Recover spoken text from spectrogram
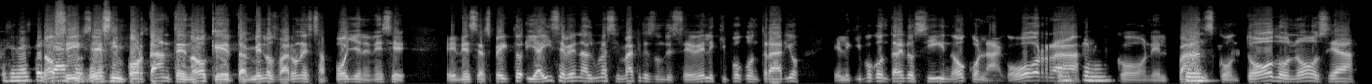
pues en este no, caso. Sí, es importante, ¿no? Que también los varones apoyen en ese, en ese aspecto. Y ahí se ven algunas imágenes donde se ve el equipo contrario. El equipo contrario sí, ¿no? Con la gorra, con el pants, con todo, ¿no? O sea,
